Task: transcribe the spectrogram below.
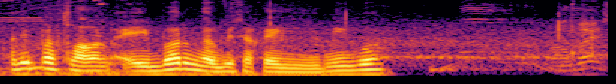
Tadi pas lawan Eibar nggak bisa kayak gini gua. Well,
